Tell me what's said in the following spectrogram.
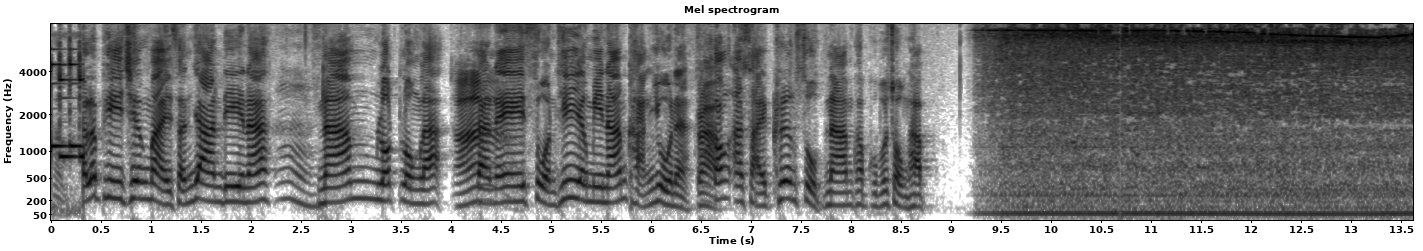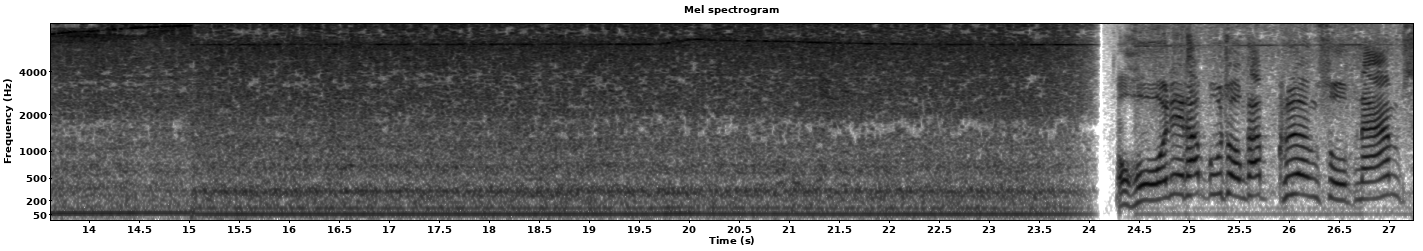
ครับ แล้วพีเชียงใหม่สัญญาณดีนะ น้ำลดลงแล้ว อ่าแต่ในส่วนที่ยังมีน้ำขังอยู่เนี่ยครับ ต้องอาศัยเครื่องสูบน้ำครับคุณผู้ชมครับ โอ้โหนี่ครับคุณผู้ชมครับ เครื่องสูบน้ำ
